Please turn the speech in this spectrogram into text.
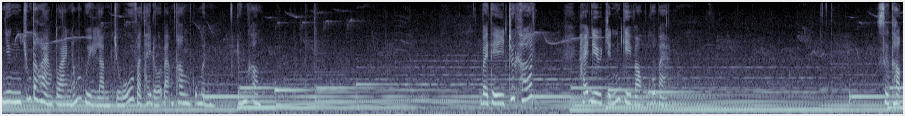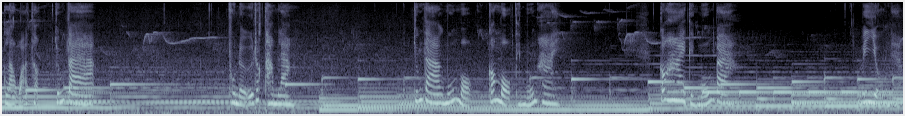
Nhưng chúng ta hoàn toàn nắm quyền làm chủ và thay đổi bản thân của mình, đúng không? Vậy thì trước hết, hãy điều chỉnh kỳ vọng của bạn. Sự thật là quả thật, chúng ta, phụ nữ rất tham lam. Chúng ta muốn một, có một thì muốn hai, có hai thì muốn ba. Ví dụ nào?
